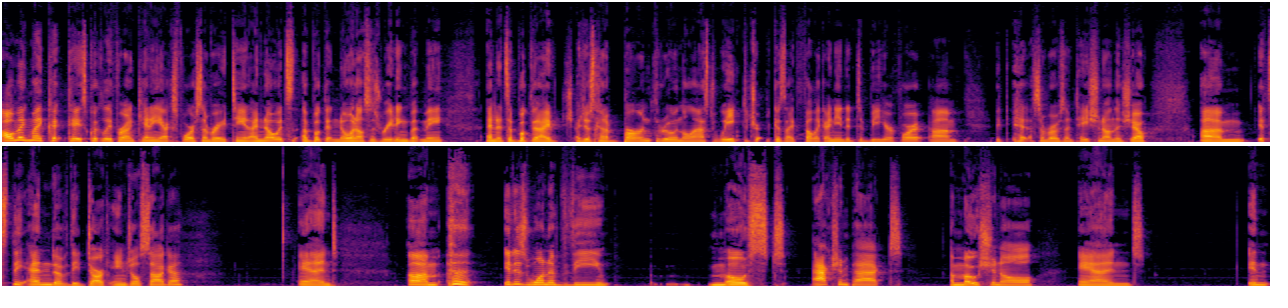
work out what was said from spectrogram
I'll make my c- case quickly for Uncanny X Force number 18. I know it's a book that no one else is reading but me, and it's a book that I I just kind of burned through in the last week to tr- because I felt like I needed to be here for it. Um, it hit some representation on the show. Um, it's the end of the Dark Angel saga, and um, it is one of the most action-packed, emotional, and in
